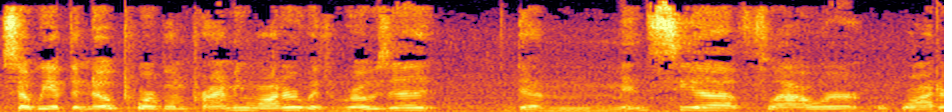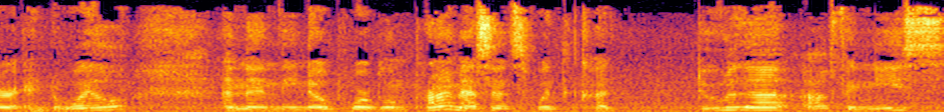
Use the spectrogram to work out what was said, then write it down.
So we have the No Poreblem Priming Water with Rosa Demencia Flower, Water, and Oil. And then the No Poreblem Prime Essence with Cadula Affinis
